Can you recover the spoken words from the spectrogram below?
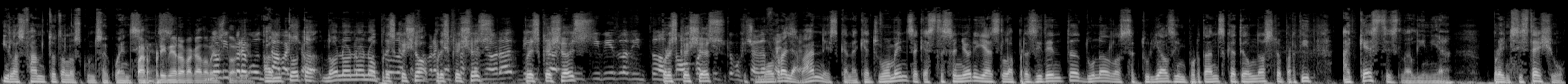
i les fa amb totes les conseqüències. Per primera vegada a la No li història. preguntava amb tota... això. No, no, no, no, però és que això, però és que això és, però és que això és, però és que això és, que és molt defensa. rellevant. És que en aquests moments aquesta senyora ja és la presidenta d'una de les sectorials importants que té el nostre partit. Aquesta és la línia. Però insisteixo,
